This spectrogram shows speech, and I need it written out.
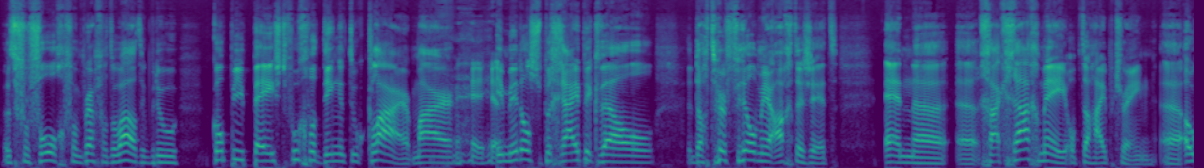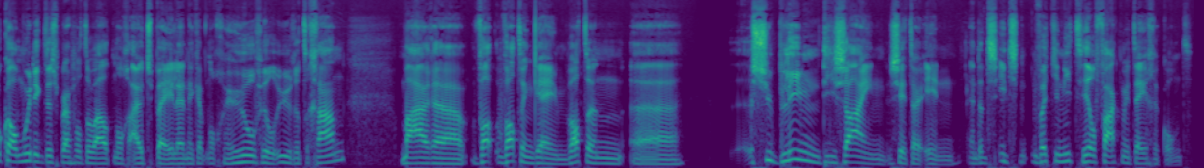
het vervolg van Breath of the Wild? Ik bedoel, copy-paste, voeg wat dingen toe, klaar. Maar inmiddels begrijp ik wel dat er veel meer achter zit. En uh, uh, ga ik graag mee op de hype train. Uh, ook al moet ik dus Breath of the Wild nog uitspelen en ik heb nog heel veel uren te gaan. Maar wat, wat een game. Wat een subliem design zit erin. En dat is iets wat je niet heel vaak meer tegenkomt.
